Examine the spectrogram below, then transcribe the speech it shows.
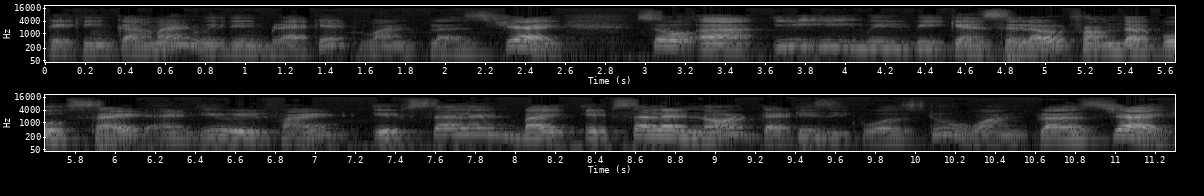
taking common within bracket 1 plus J. So uh, E, e will be cancelled out from the both side and you will find epsilon by epsilon naught that is equals to 1 plus J.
